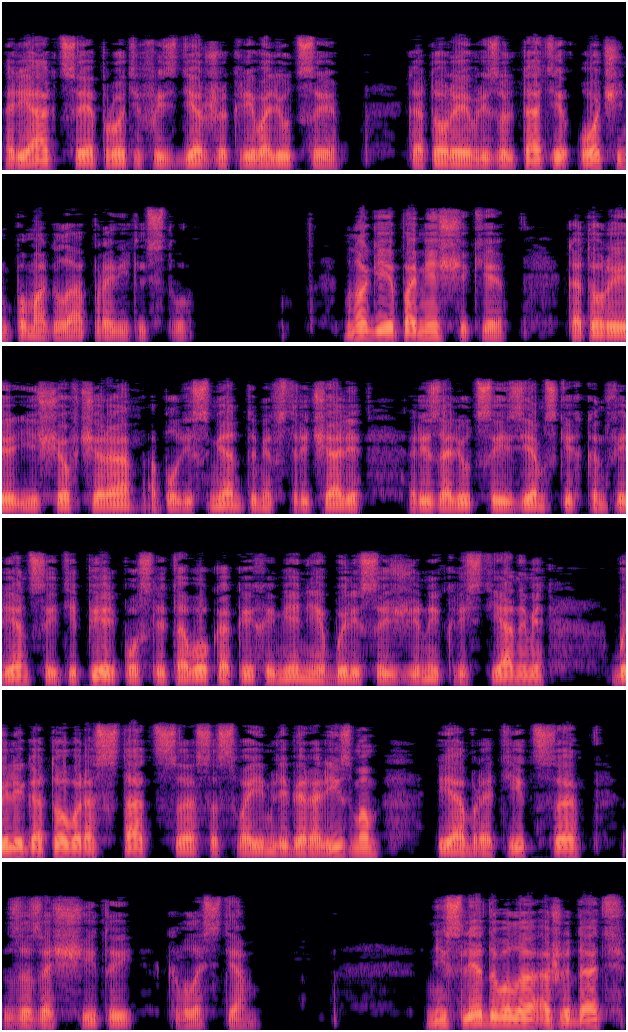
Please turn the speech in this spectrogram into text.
реакция против издержек революции, которая в результате очень помогла правительству. Многие помещики, которые еще вчера аплодисментами встречали резолюции земских конференций, теперь, после того, как их имения были сожжены крестьянами, были готовы расстаться со своим либерализмом и обратиться за защитой к властям. Не следовало ожидать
